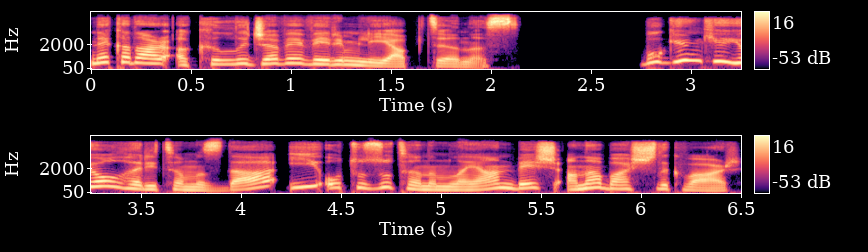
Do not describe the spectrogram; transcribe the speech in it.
ne kadar akıllıca ve verimli yaptığınız. Bugünkü yol haritamızda i30'u tanımlayan 5 ana başlık var.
